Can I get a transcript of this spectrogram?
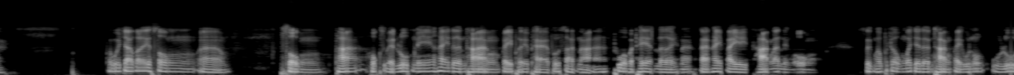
นะพระพุทธเจ้าก็ได้ทรงอ่า ส่งพระหกสิบเอ็ดรูปนี้ให้เดินทางไปเผยแผ่พุทธศาสนาทั่วประเทศเลยนะ แต่ให้ไปทางละหนึ่งองค์ ซึ่งพระพุทธองค์ก็จะเดินทางไปอุอุลุ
